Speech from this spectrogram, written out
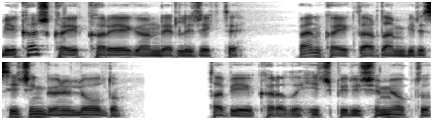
Birkaç kayık karaya gönderilecekti. Ben kayıklardan birisi için gönüllü oldum. Tabii karada hiçbir işim yoktu.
